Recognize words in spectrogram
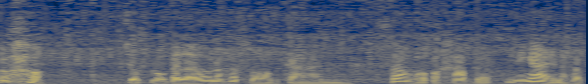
ก็จบลงไปแล้วนะครับสำหรับการสร้างบ่อปลาคาร์ฟแบบง่าย ๆนะครับ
